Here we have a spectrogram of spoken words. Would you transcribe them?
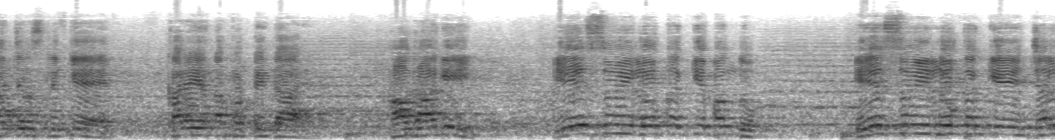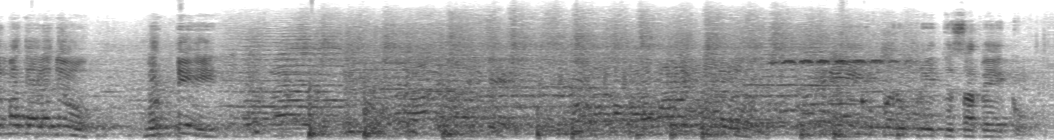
ಆಚರಿಸಲಿಕ್ಕೆ ಕರೆಯನ್ನ ಕೊಟ್ಟಿದ್ದಾರೆ. ಹಾಗಾಗಿ ಯೇಸು ಈ ಲೋಕಕ್ಕೆ ಬಂದು ಯೇಸು ಈ ಲೋಕಕ್ಕೆ ಜನ್ಮ ತಳೆದು ಹುಟ್ಟಿ ಪ್ರೀತಿಸಬೇಕು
